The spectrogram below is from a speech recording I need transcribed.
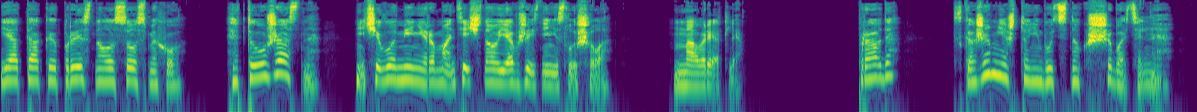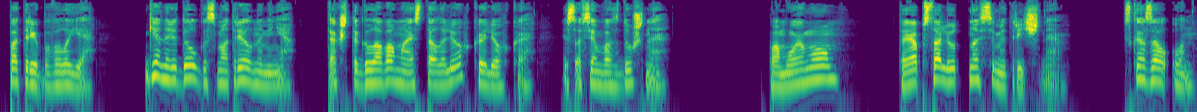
Я так и прыснула со смеху. Это ужасно. Ничего менее романтичного я в жизни не слышала. Навряд ли. Правда? «Скажи мне что-нибудь сногсшибательное», — потребовала я. Генри долго смотрел на меня, так что голова моя стала легкая-легкая и совсем воздушная. «По-моему, ты абсолютно симметричная», — сказал он.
